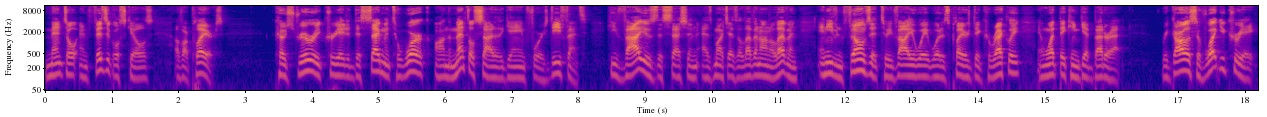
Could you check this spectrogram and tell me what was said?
mental and physical skills of our players. Coach Drury created this segment to work on the mental side of the game for his defense. He values this session as much as 11 on 11 and even films it to evaluate what his players did correctly and what they can get better at. Regardless of what you create,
